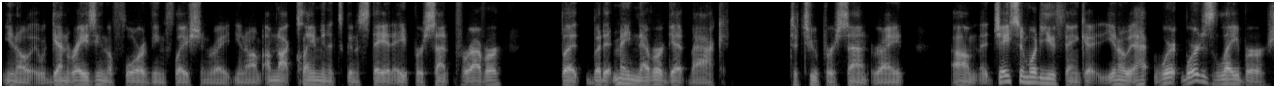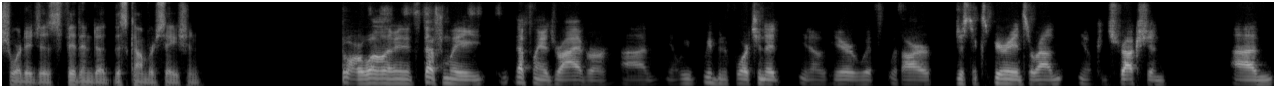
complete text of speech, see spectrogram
you know, again raising the floor of the inflation rate. You know, I'm, I'm not claiming it's going to stay at eight percent forever, but but it may never get back to two percent, right? Um, Jason, what do you think? Uh, you know, where where does labor shortages fit into this conversation? Sure. Well, I mean, it's definitely definitely a driver. Uh, you know, we've we've been fortunate, you know, here with with our just experience around you know construction. Um,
